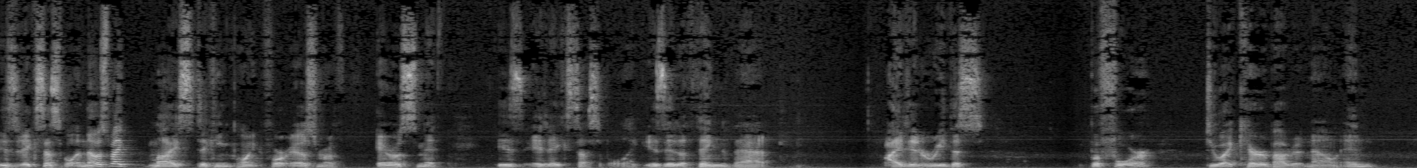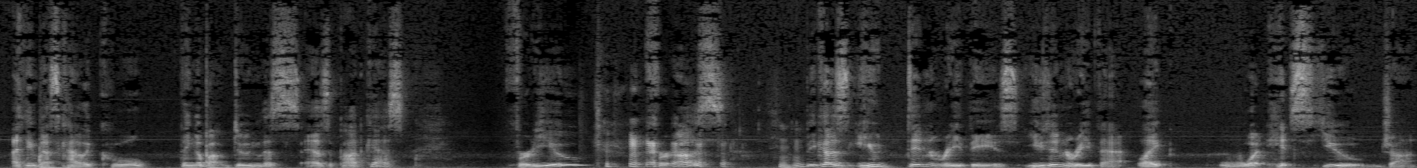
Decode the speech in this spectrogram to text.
is it accessible? And that was my my sticking point for Arrowsmith. Arrowsmith, is it accessible? Like, is it a thing that I didn't read this before? Do I care about it now? And I think that's kind of the cool thing about doing this as a podcast for you, for us, mm-hmm. because you didn't read these, you didn't read that. Like, what hits you, John?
